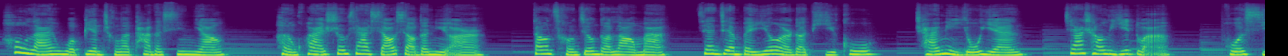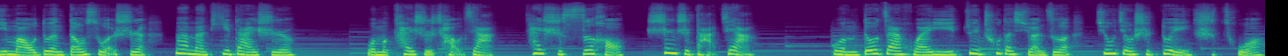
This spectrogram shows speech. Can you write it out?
后来我变成了他的新娘，很快生下小小的女儿。当曾经的浪漫渐渐被婴儿的啼哭、柴米油盐、家长里短、婆媳矛盾等琐事慢慢替代时，我们开始吵架，开始嘶吼，甚至打架。我们都在怀疑最初的选择究竟是对是错，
